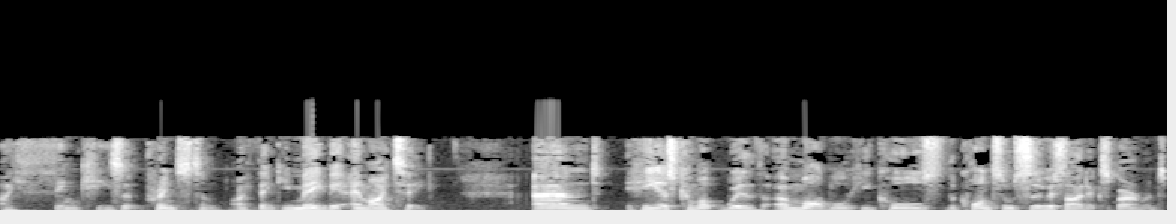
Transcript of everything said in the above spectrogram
I think he's at Princeton. I think he may be at MIT. And he has come up with a model he calls the quantum suicide experiment.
